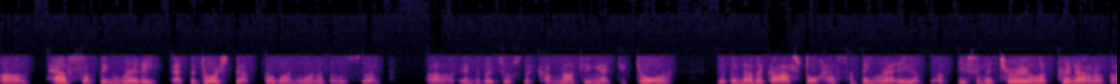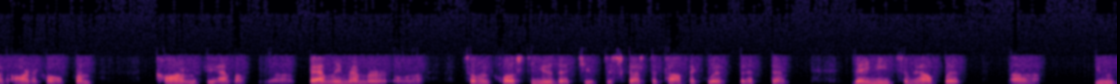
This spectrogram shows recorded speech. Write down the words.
Uh, have something ready at the doorstep for when one of those uh, uh, individuals that come knocking at your door with another gospel. Have something ready, a, a piece of material, a printout of an article from Carm if you have a, a family member or someone close to you that you've discussed a topic with that uh, they need some help with, uh, you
